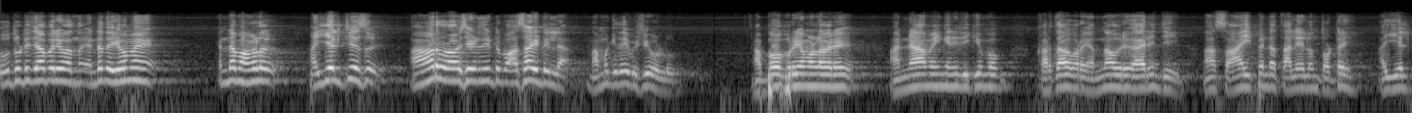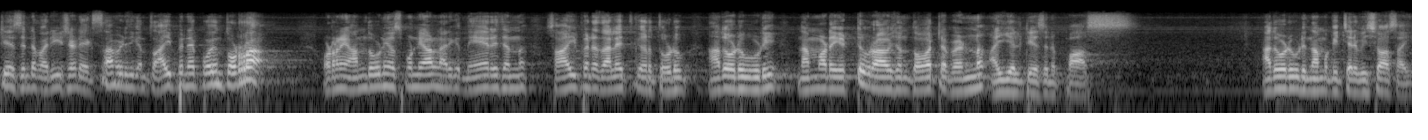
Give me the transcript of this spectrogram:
തൂത്തുട്ടി ചാപ്പലി വന്ന് എന്റെ ദൈവമേ എന്റെ മകൾ ഐ എൽ ടി എസ് ആറ് പ്രാവശ്യം എഴുതിയിട്ട് പാസ്സായിട്ടില്ല. നമുക്കിതേ വിഷയമുള്ളൂ. അപ്പോൾ പ്രിയമുള്ളവരെ അന്നാമ ഇങ്ങനെ ഇരിക്കുമ്പം കർത്താവ് പറയും എന്നാ ഒരു കാര്യം ചെയ്യും. ആ സായിപ്പിന്റെ തലയിലും തൊട്ടേ. ഐ എൽ ടി എസിന്റെ പരീക്ഷയുടെ എക്സാം എഴുതിക്കാൻ സായിപ്പിനെ പോയും തൊടറ. ഉടനെ അന്തോണിയോസ് പുണ്യാളനായിരിക്കും നേരെ ചെന്ന് സായിപ്പിന്റെ തലയിൽ കയറി തൊടും. അതോടുകൂടി നമ്മുടെ എട്ട് പ്രാവശ്യം തോറ്റ പെണ്ണ് ഐ എൽ ടി എസിന് പാസ്. അതോടുകൂടി നമുക്ക് ഇച്ചിരി വിശ്വാസമായി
